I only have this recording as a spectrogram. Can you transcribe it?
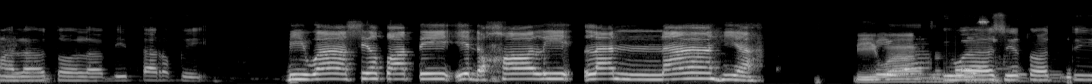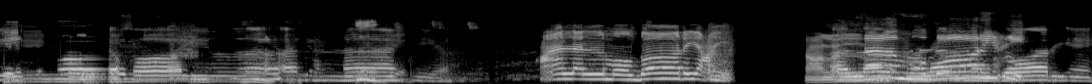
على طلب الترك biwasitati idkhali lan nahiyah biwa بواسطة إدخال الناحية alal mudhari'i ala على المضارع. المضارع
